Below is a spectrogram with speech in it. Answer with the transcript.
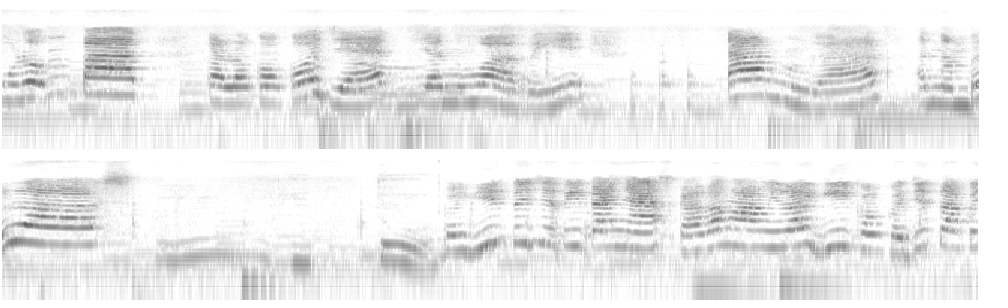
24 kalau Koko Jet Januari tanggal 16 Hmm, gitu. begitu ceritanya. Sekarang Mami lagi. Koko Jet aku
